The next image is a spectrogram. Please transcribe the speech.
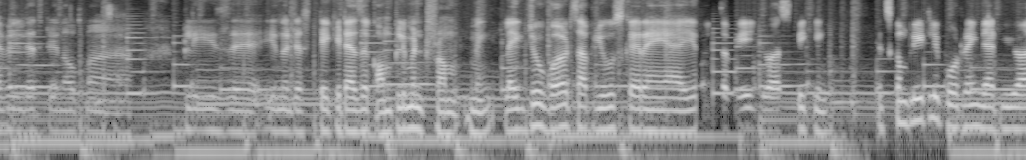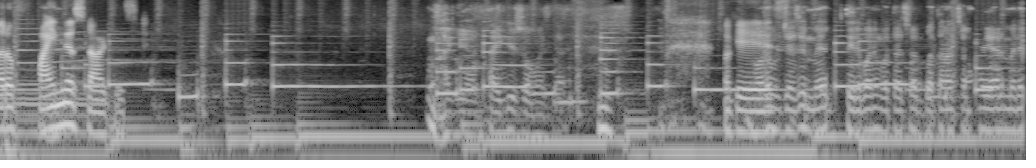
i will just you know uh, please uh, you know just take it as a compliment from me like जो words आप use कर रहे हैं you know, the way you are speaking it's completely portraying that you are a finest artist गौरव, जैसे मैं तेरे बारे में बता बताना चाहूँगा यार मैंने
